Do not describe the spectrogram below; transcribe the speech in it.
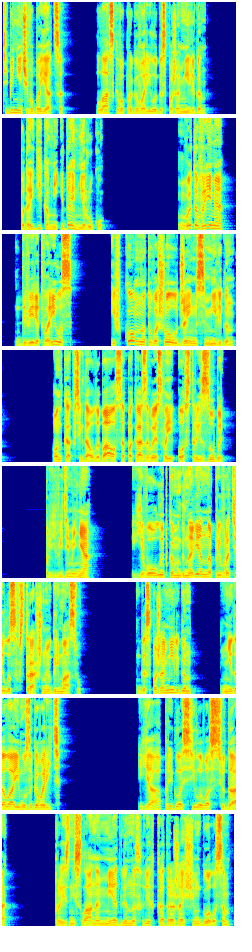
«Тебе нечего бояться», — ласково проговорила госпожа Миллиган. «Подойди ко мне и дай мне руку». В это время дверь отворилась, и в комнату вошел Джеймс Миллиган. Он, как всегда, улыбался, показывая свои острые зубы. При виде меня его улыбка мгновенно превратилась в страшную гримасу. Госпожа Миллиган не дала ему заговорить. «Я пригласила вас сюда», — произнесла она медленно, слегка дрожащим голосом,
